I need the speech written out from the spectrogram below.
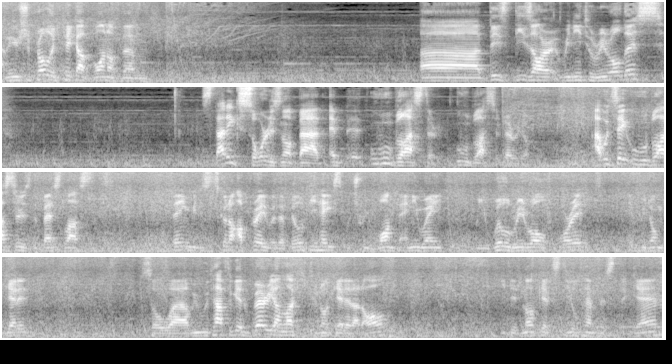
I mean, you should probably pick up one of them. Uh, these these are we need to reroll this. Statikk Sword is not bad. Uh, uh, Uwu Blaster, Uwu Blaster. There we go. I would say Uwu Blaster is the best last thing because it's gonna upgrade with Ability Haste, which we want anyway. We will reroll for it if we don't get it. So uh, we would have to get very unlucky to not get it at all. He did not get Steel Tempest again.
